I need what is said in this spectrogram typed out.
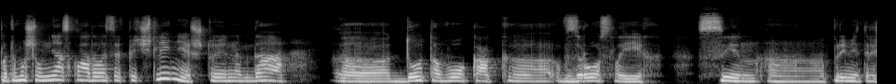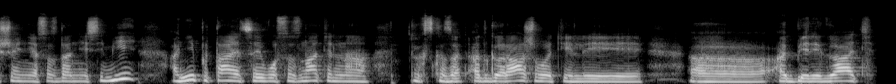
Потому что у меня складывается впечатление, что иногда до того, как э, взрослый их сын э, примет решение о создании семьи, они пытаются его сознательно, как сказать, отгораживать или оберегать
